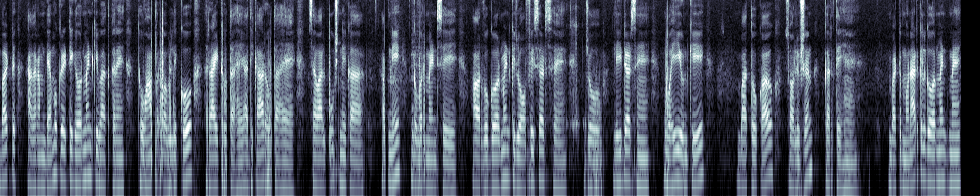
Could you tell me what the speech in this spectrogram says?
बट अगर हम डेमोक्रेटिक गवर्नमेंट की बात करें तो वहाँ पर पब्लिक को राइट होता है, अधिकार होता है, सवाल पूछने का अपने गवर्नमेंट से। और वो गवर्नमेंट के जो ऑफिसर्स हैं, जो लीडर्स हैं, वही उनके बातों का सॉल्यूशन करते हैं। बट मोनार्कल गवर्नमेंट में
